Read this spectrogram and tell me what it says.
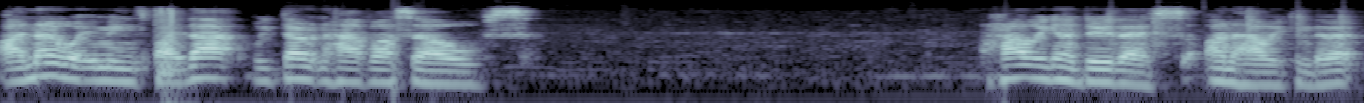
I know what he means by that. We don't have ourselves. How are we going to do this? I know how we can do it.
